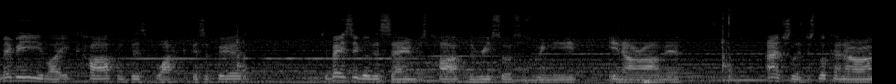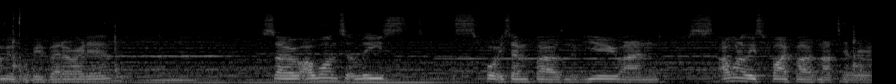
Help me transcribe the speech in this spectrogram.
maybe, like, half of this black disappeared. So basically the same, just half the resources we need in our army. Actually, just looking at our army would probably be a better idea. So I want at least 47,000 of you, and I want at least 5,000 artillery.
